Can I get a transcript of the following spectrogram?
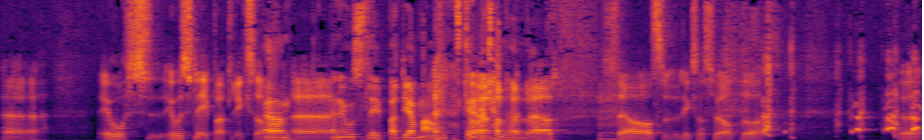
eh, os, oslipat liksom. En, Eh, en oslipad diamant kan man kalla den ja, så jag har liksom svårt att...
